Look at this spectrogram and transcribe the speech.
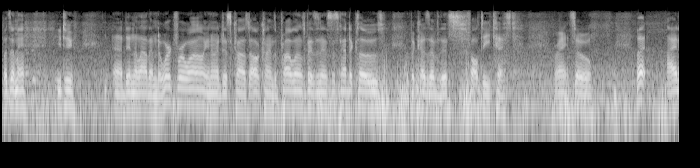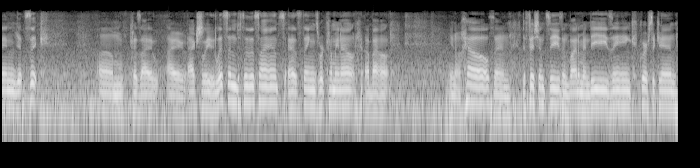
What's up, man? You too. Uh, didn't allow them to work for a while. You know, it just caused all kinds of problems. Businesses had to close because of this faulty test, right? So, but I didn't get sick because um, I I actually listened to the science as things were coming out about you know health and deficiencies and vitamin D, zinc, quercetin,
